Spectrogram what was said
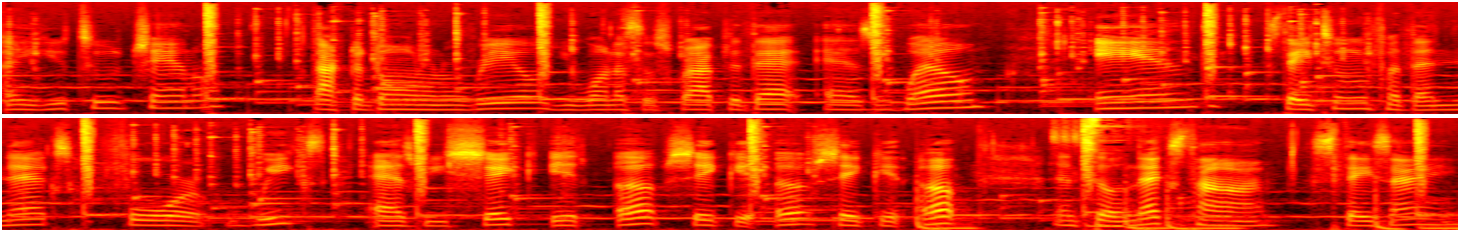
a YouTube channel, Dr. Dawn on the Real. You want to subscribe to that as well. And stay tuned for the next four weeks as we shake it up, shake it up, shake it up. Until next time, stay sane.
